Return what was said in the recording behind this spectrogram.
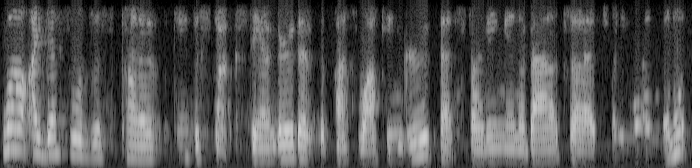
Well, I guess we'll just kind of do the stock standard of the plus Walking Group that's starting in about uh, 21 minutes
